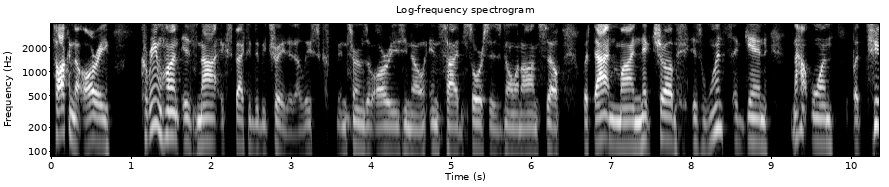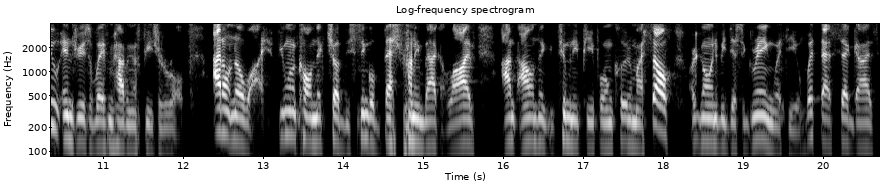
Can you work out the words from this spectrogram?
talking to Ari. Kareem Hunt is not expected to be traded, at least in terms of Ari's, you know, inside sources going on. So, with that in mind, Nick Chubb is once again not one, but two injuries away from having a featured role. I don't know why. If you want to call Nick Chubb the single best running back alive, I'm, I do not think too many people, including myself, are going to be disagreeing with you. With that said, guys,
